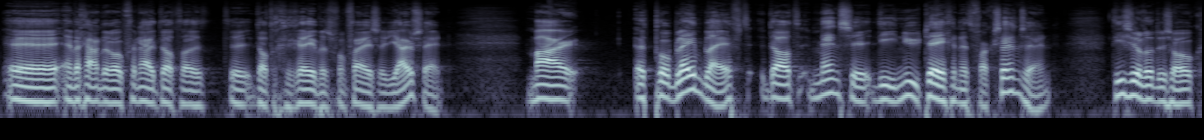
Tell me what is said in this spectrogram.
en we gaan er ook vanuit dat, dat de gegevens van Pfizer juist zijn. Maar het probleem blijft dat mensen die nu tegen het vaccin zijn, die zullen dus ook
